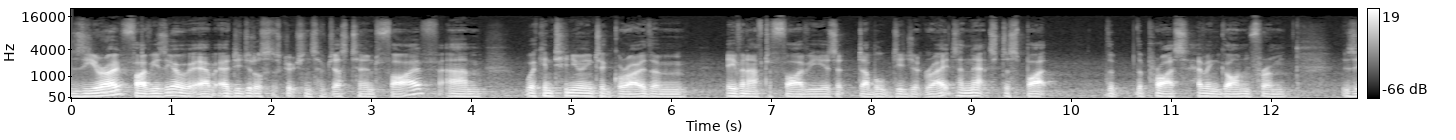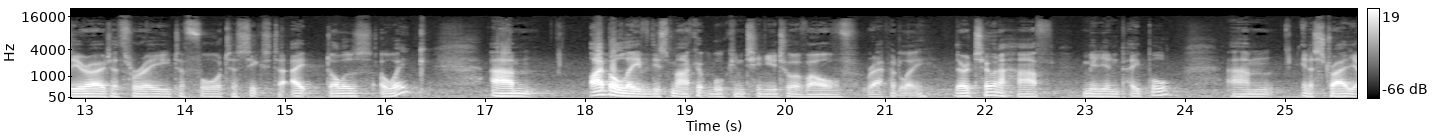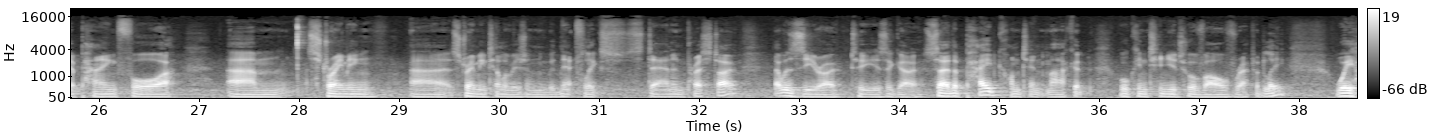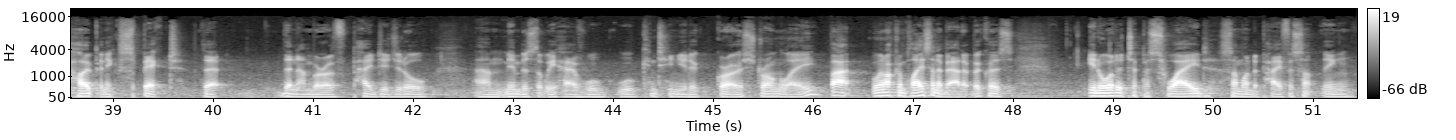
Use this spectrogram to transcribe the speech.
zero five years ago. Our, our digital subscriptions have just turned five. Um, we're continuing to grow them even after five years at double digit rates, and that's despite the, the price having gone from zero to three to four to six to eight dollars a week. Um, I believe this market will continue to evolve rapidly. There are two and a half million people um, in Australia paying for um, streaming uh, streaming television with Netflix, Stan, and Presto. That was zero two years ago. So the paid content market will continue to evolve rapidly. We hope and expect that the number of paid digital um, members that we have will, will continue to grow strongly, but we're not complacent about it because in order to persuade someone to pay for something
